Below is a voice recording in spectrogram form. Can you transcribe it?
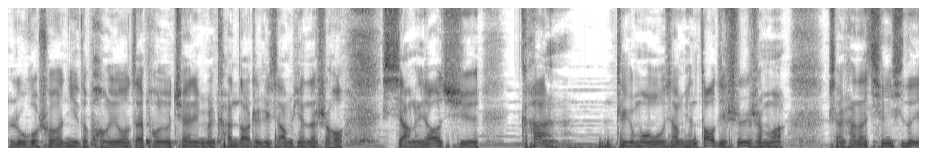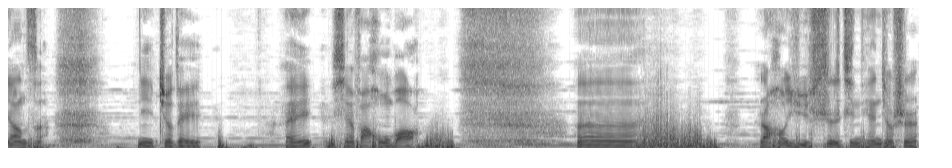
如果说你的朋友在朋友圈里面看到这个相片的时候，想要去看这个朦胧相片到底是什么，想看它清晰的样子，你就得哎先发红包。嗯，然后于是今天就是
